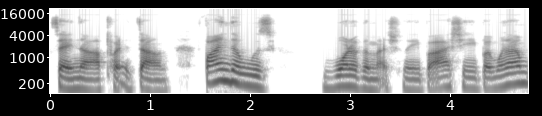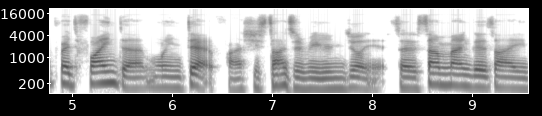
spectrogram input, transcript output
say no, I put it down. Finder was one of them actually, but actually, but when I read Finder more in depth, I actually started to really enjoy it. So some mangas I,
